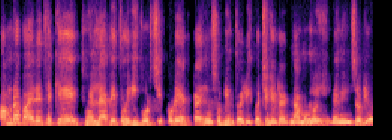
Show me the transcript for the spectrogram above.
আমরা বাইরে থেকে ল্যাবে তৈরি করছি, করে একটা ইনসুলিন তৈরি করছি, যেটার নাম হলো হিউম্যান ইনসুলিন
